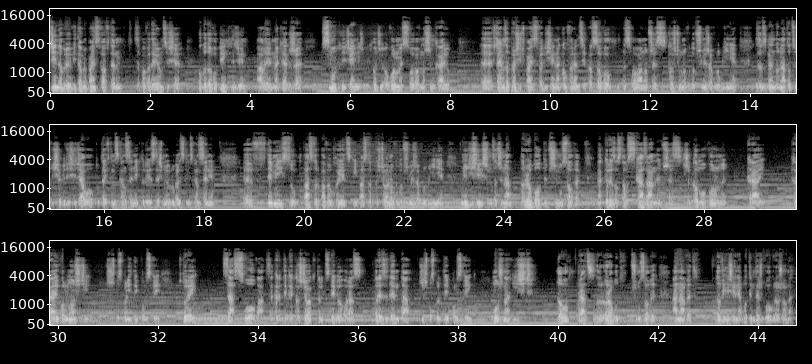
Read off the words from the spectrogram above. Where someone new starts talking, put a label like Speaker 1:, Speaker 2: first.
Speaker 1: Dzień dobry, witamy Państwa w ten zapowiadający się pogodowo piękny dzień, ale jednak jakże smutny dzień, jeżeli chodzi o wolność słowa w naszym kraju. E, chciałem zaprosić Państwa dzisiaj na konferencję prasową zwołaną przez Kościół Nowego Przymierza w Lublinie, ze względu na to, co dzisiaj będzie się działo tutaj w tym skansenie, który jesteśmy, w lubelskim skansenie. E, w tym miejscu pastor Paweł Chojecki, pastor Kościoła Nowego Przymierza w Lublinie, w dniu dzisiejszym zaczyna roboty przymusowe, na które został skazany przez rzekomo wolny kraj, kraj wolności Rzeczpospolitej Polskiej, w której za słowa, za krytykę Kościoła katolickiego oraz prezydenta Rzeczpospolitej Polskiej można iść do prac, do robót przymusowych, a nawet do więzienia, bo tym też było grożone.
